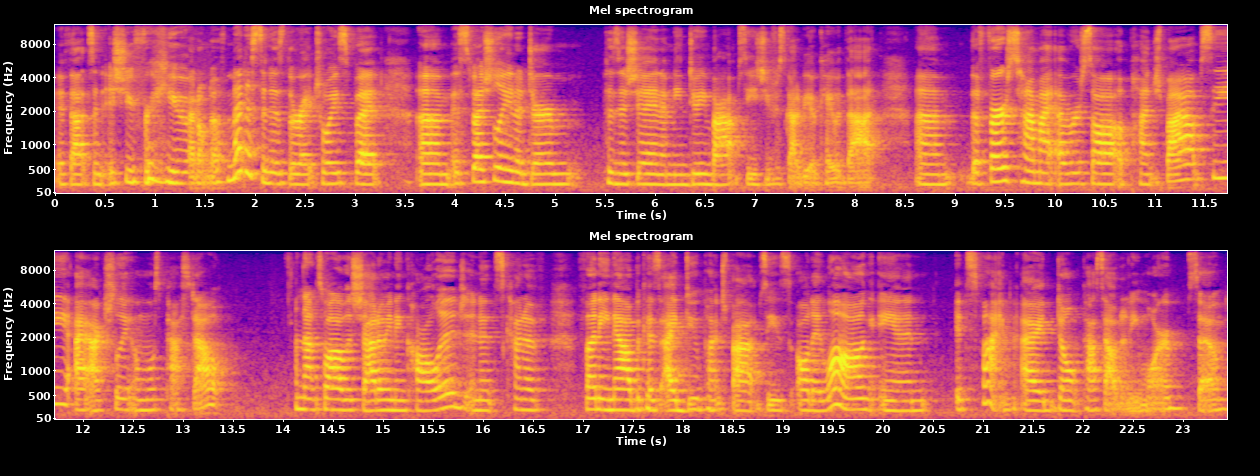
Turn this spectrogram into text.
if that's an issue for you. I don't know if medicine is the right choice, but um, especially in a derm position, I mean, doing biopsies, you just got to be okay with that. Um, the first time I ever saw a punch biopsy, I actually almost passed out. And that's why I was shadowing in college. And it's kind of funny now because I do punch biopsies all day long and it's fine. I don't pass out anymore. So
